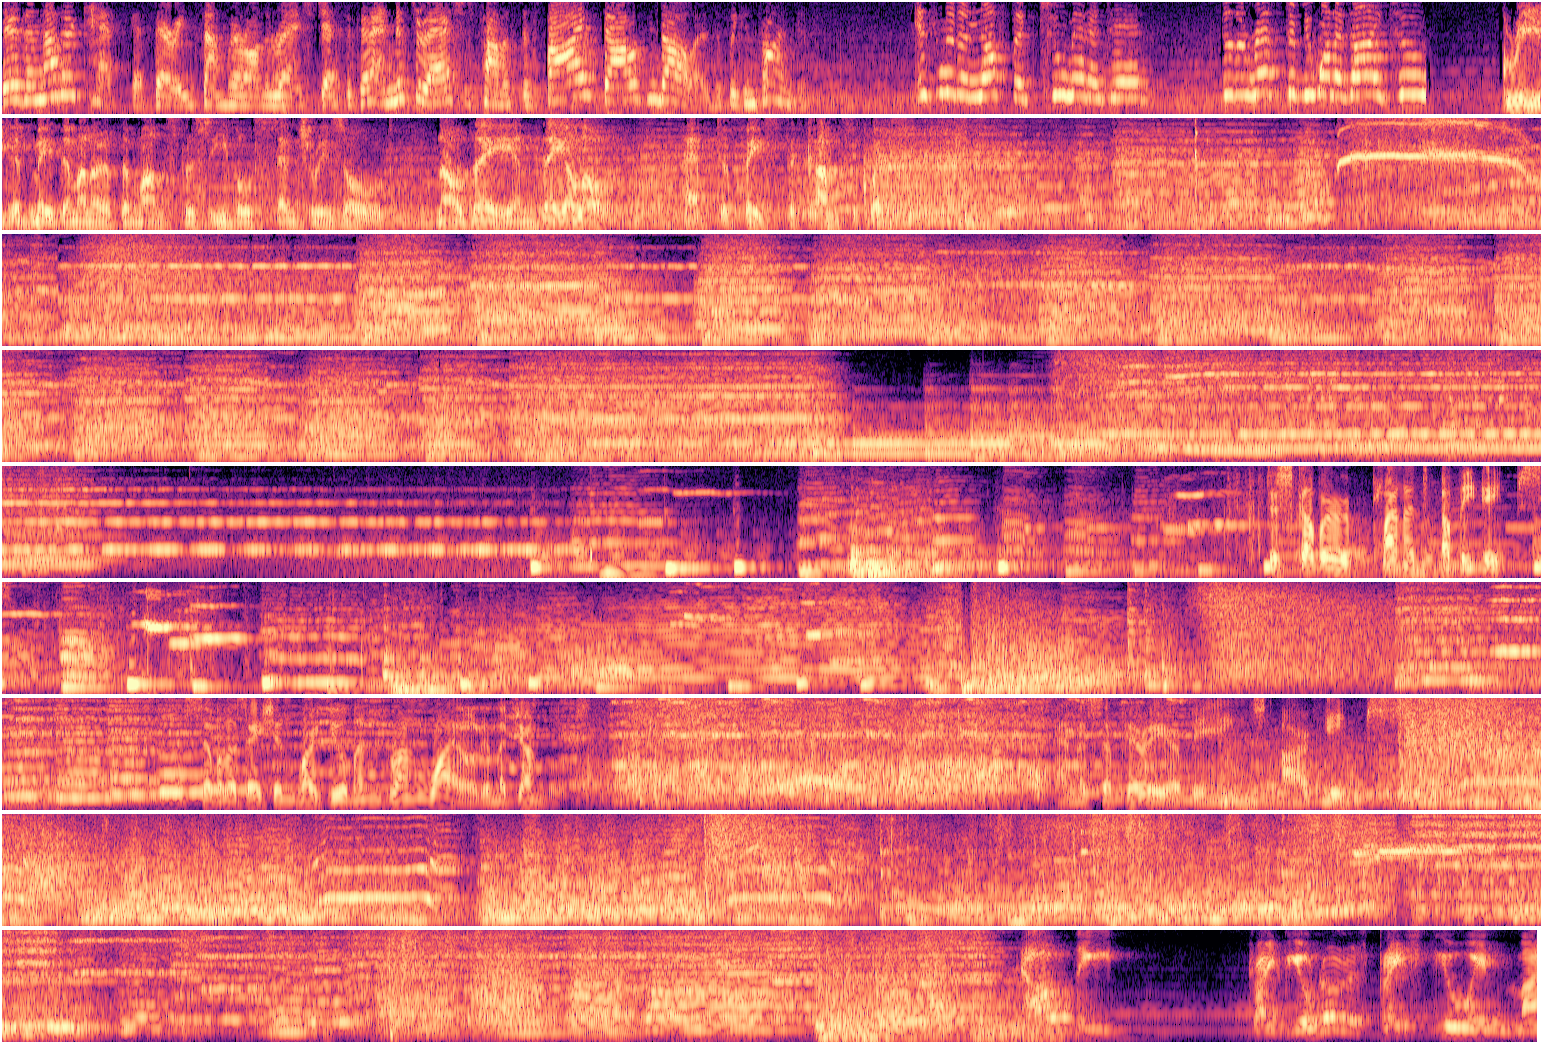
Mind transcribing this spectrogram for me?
There's another casket buried somewhere on the ranch, Jessica, and Mr. Ash has promised us $5,000 if we can find it. Isn't it enough that two men are dead? Do the rest of you want to die too? Greed had made them unearth a monstrous evil centuries old. Now they, and they alone, had to face the consequences. Discover Planet of the Apes. A civilization where humans run wild in the jungles. And the superior beings are apes.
